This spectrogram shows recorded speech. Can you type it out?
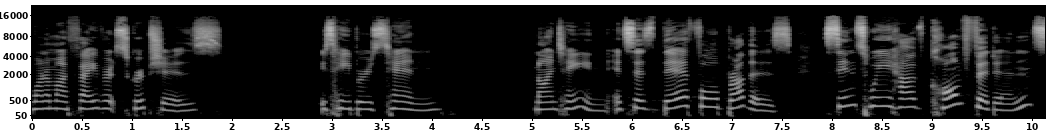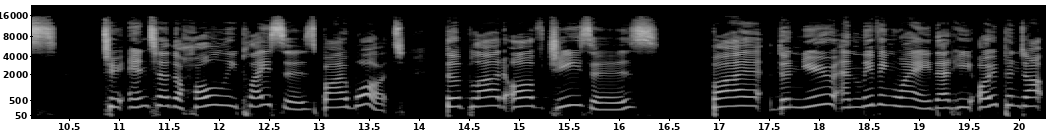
One of my favorite scriptures is Hebrews 10 19. It says, Therefore, brothers, since we have confidence to enter the holy places by what? The blood of Jesus, by the new and living way that he opened up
